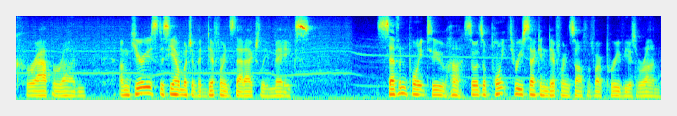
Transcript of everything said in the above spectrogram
crap run. I'm curious to see how much of a difference that actually makes. 7.2, huh, so it's a 0.3 second difference off of our previous run.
